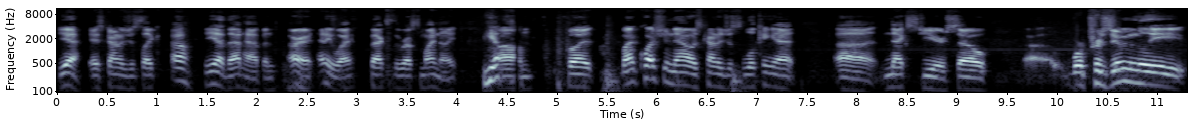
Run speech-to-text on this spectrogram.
yeah, it's kind of just like, oh, yeah, that happened. All right. Anyway, back to the rest of my night. Yeah. Um, but my question now is kind of just looking at uh, next year. So uh, we're presumably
